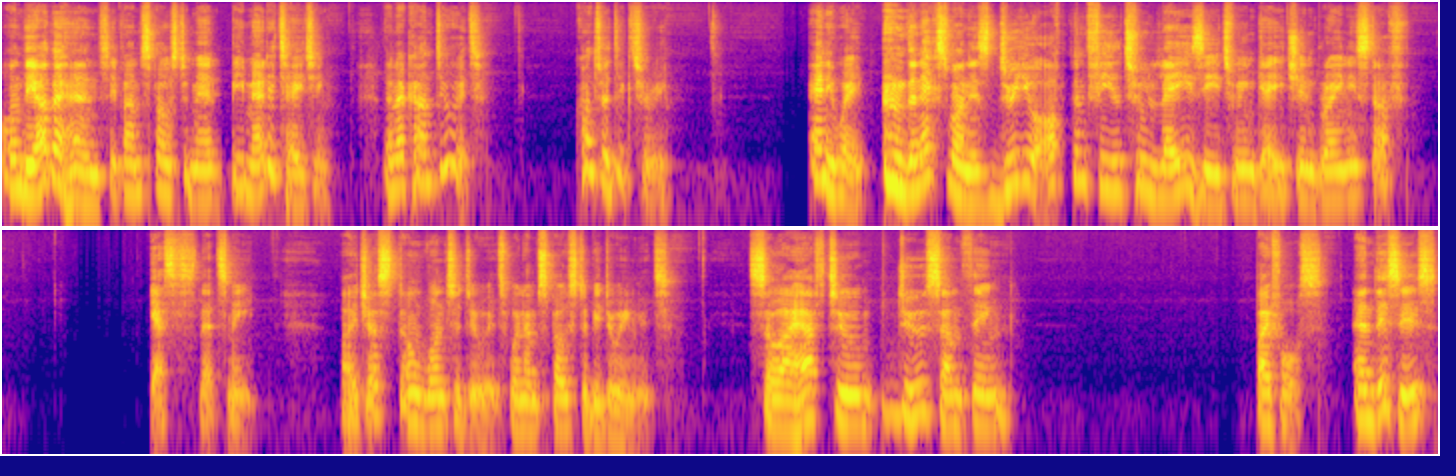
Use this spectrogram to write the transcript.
On the other hand, if I'm supposed to med be meditating, then I can't do it. Contradictory. Anyway, the next one is Do you often feel too lazy to engage in brainy stuff? Yes, that's me. I just don't want to do it when I'm supposed to be doing it. So I have to do something by force. And this is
